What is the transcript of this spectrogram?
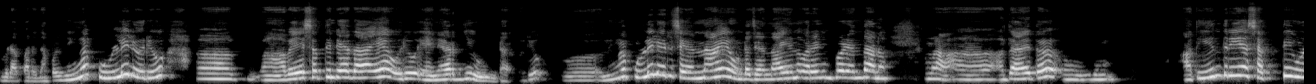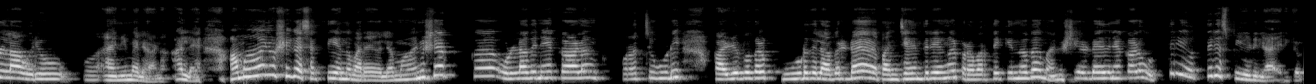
ഇവിടെ പറയുന്നത്. അപ്പോൾ നിങ്ങൾക്കുള്ളിലൊരു ആവേശത്തിന്റെതായ ഒരു എനർജി ഉണ്ട്. ഒരു നിങ്ങൾക്കുള്ളിലൊരു ചെന്നായ ഉണ്ട്. ചെന്നായ എന്ന് പറയുമ്പോൾ എന്താണ്? അതായത് അതീന്ദ്രിയ ശക്തിയുള്ള ഒരു അനിമലാണ് അല്ലെ? അമാനുഷിക ശക്തി എന്ന് പറയുമല്ലോ മനുഷ്യർക്ക് ഉള്ളതിനേക്കാളും കുറച്ചുകൂടി കഴിവുകൾ കൂടുതൽ അവരുടെ പഞ്ചേന്ദ്രിയങ്ങൾ പ്രവർത്തിക്കുന്നത് മനുഷ്യരുടേതിനേക്കാളും ഒത്തിരി ഒത്തിരി സ്പീഡിലായിരിക്കും.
